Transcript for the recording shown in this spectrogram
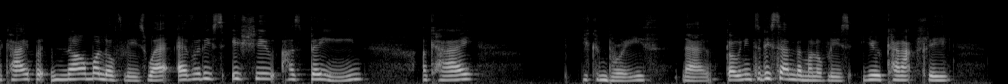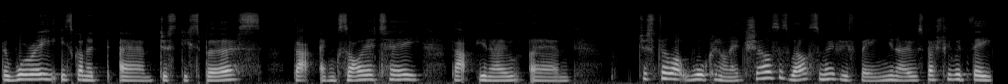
okay? But no, my lovelies, wherever this issue has been, okay, you can breathe now. Going into December, my lovelies, you can actually, the worry is going to um, just disperse that anxiety, that, you know, um, just feel like walking on eggshells as well. Some of you've been, you know, especially with the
